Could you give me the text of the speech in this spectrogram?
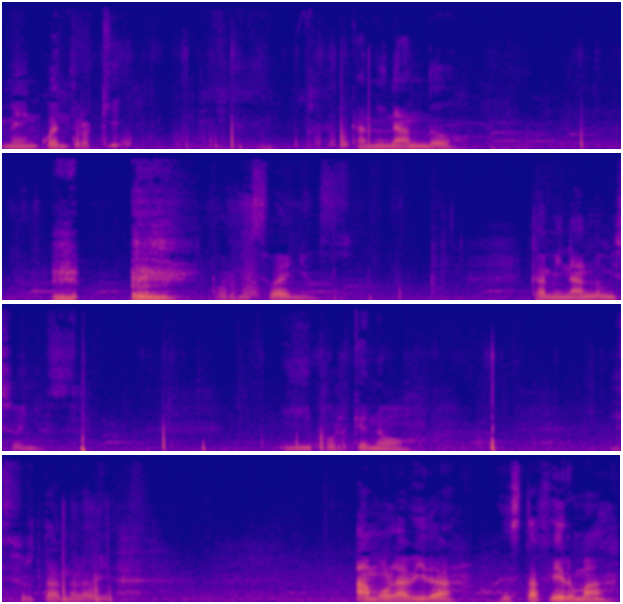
me encuentro aquí, caminando por mis sueños, caminando mis sueños y, ¿por qué no, disfrutando la vida? Amo la vida, esta firma,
